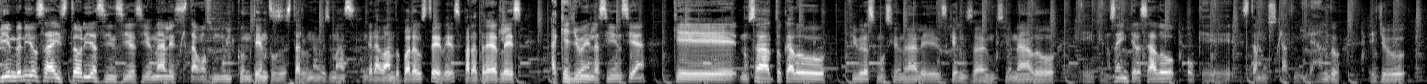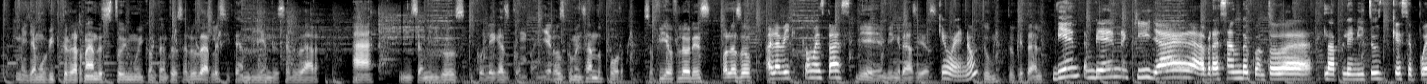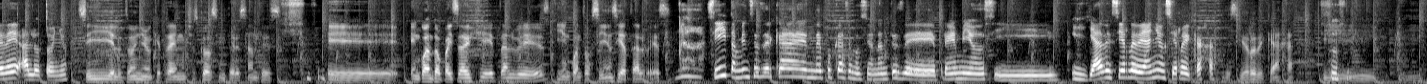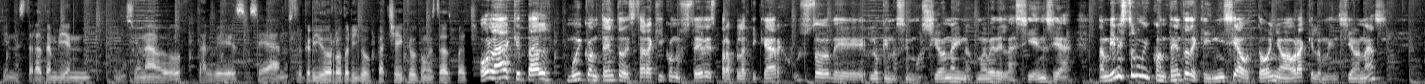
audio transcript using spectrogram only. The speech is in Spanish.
Bienvenidos a Historias Cienciacionales. Estamos muy contentos de estar una vez más grabando para ustedes, para traerles aquello en la ciencia que nos ha tocado fibras emocionales, que nos ha emocionado, eh, que nos ha interesado o que estamos admirando. Eh, yo me llamo Víctor Hernández, estoy muy contento de saludarles y también de saludar a mis amigos, colegas, compañeros, comenzando por Sofía Flores. Hola Sof. Hola Vic, ¿cómo estás? Bien, bien, gracias. Qué bueno. ¿Tú? ¿Tú qué tal? Bien, también aquí ya abrazando con toda la plenitud que se puede al otoño. Sí, el otoño que trae muchas cosas interesantes. eh, en cuanto a paisaje, tal vez, y en cuanto a ciencia, tal vez. Sí, también se acerca en épocas emocionantes de premios y, y ya de cierre de año, cierre de caja. De cierre de caja. Y, y, quien estará también emocionado, tal vez, sea nuestro querido Rodrigo Pacheco. ¿Cómo estás, Pach? Hola, ¿qué tal? Muy contento de estar aquí con ustedes para platicar justo de lo que nos emociona y nos mueve de la ciencia. También estoy muy contento de que inicia otoño ahora que lo mencionas.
